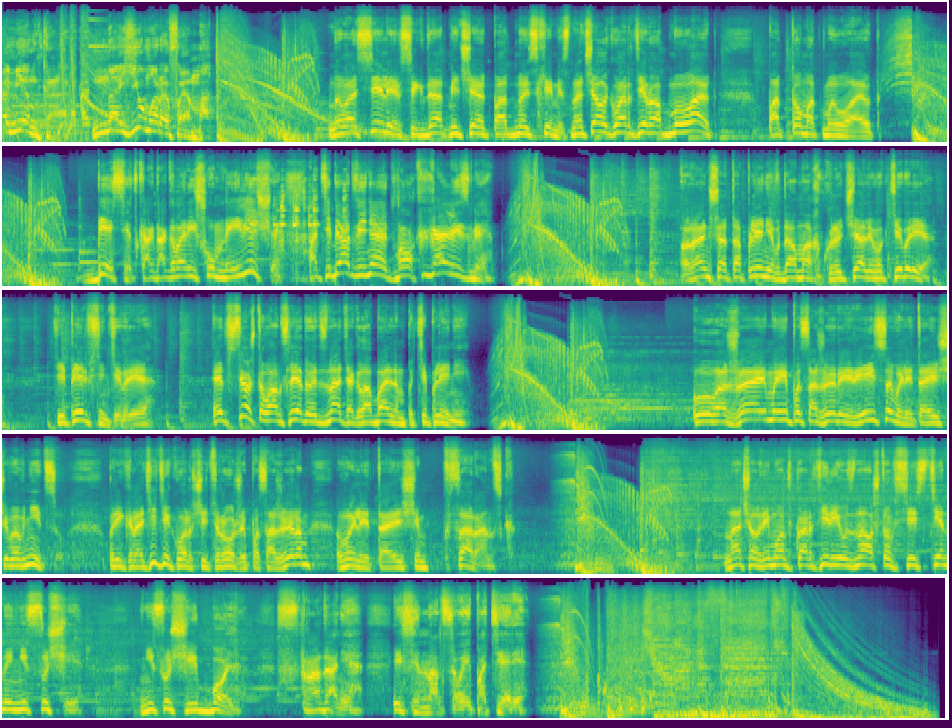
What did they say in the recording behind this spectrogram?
Фоменко на Юмор ФМ. Новоселье всегда отмечают по одной схеме. Сначала квартиру обмывают, потом отмывают. Бесит, когда говоришь умные вещи, а тебя обвиняют в алкоголизме. Раньше отопление в домах включали в октябре, теперь в сентябре. Это все, что вам следует знать о глобальном потеплении. Уважаемые пассажиры рейса, вылетающего в Ниццу, прекратите корчить рожи пассажирам, вылетающим в Саранск. Начал ремонт в квартире и узнал, что все стены несущие. Несущие боль, страдания и финансовые потери.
